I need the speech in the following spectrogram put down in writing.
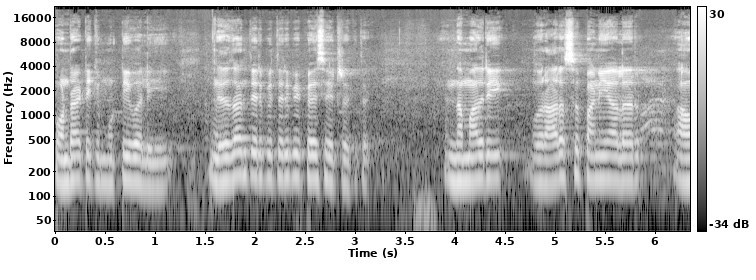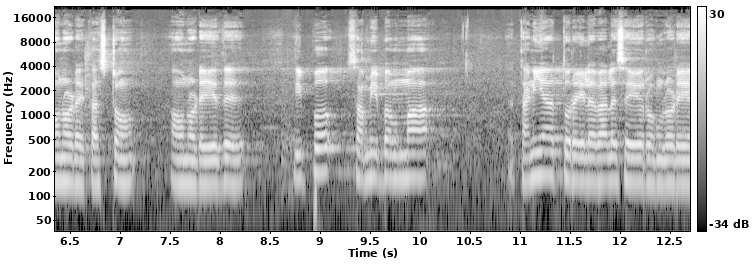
பொண்டாட்டிக்கு முட்டி வலி இதுதான் திருப்பி திருப்பி பேசிகிட்டு இருக்குது இந்த மாதிரி ஒரு அரசு பணியாளர் அவனோட கஷ்டம் அவனோட இது. இப்போது சமீபமாக தனியார் துறையில் வேலை செய்கிறவங்களுடைய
